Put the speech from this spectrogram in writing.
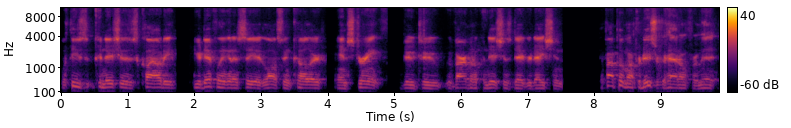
With these conditions, cloudy, you're definitely going to see a loss in color and strength due to environmental conditions, degradation. If I put my producer hat on for a minute,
